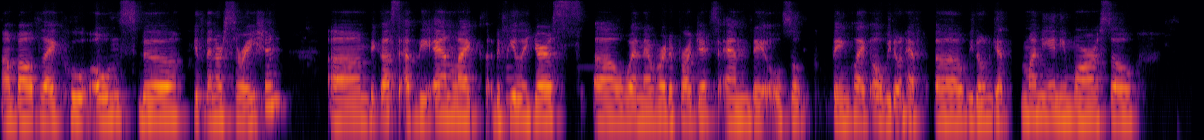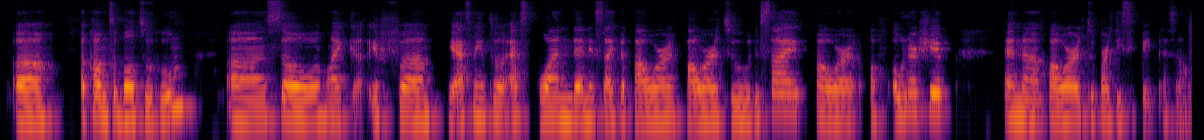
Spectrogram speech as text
about like who owns the peatland restoration. Um, because at the end, like the villagers, uh, whenever the projects end, they also think like, oh, we don't have, uh, we don't get money anymore. So uh, accountable to whom? Uh, so like if um, you ask me to ask one, then it's like the power, power to decide, power of ownership, and uh, power to participate as well.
